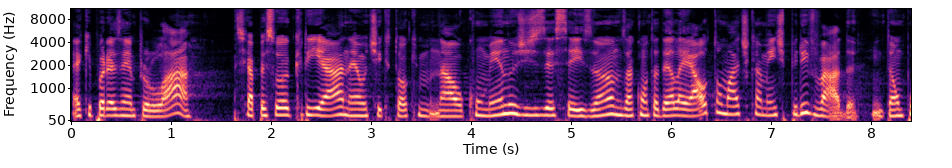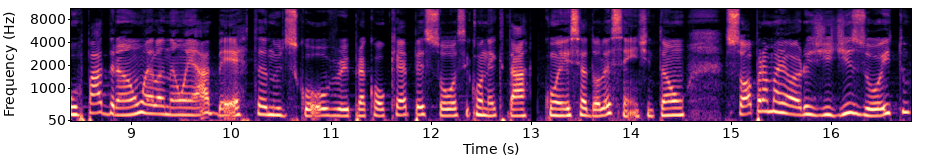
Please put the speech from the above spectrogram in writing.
É que, por exemplo, lá se a pessoa criar né, o TikTok Now com menos de 16 anos, a conta dela é automaticamente privada. Então, por padrão, ela não é aberta no Discovery para qualquer pessoa se conectar com esse adolescente. Então, só para maiores de 18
